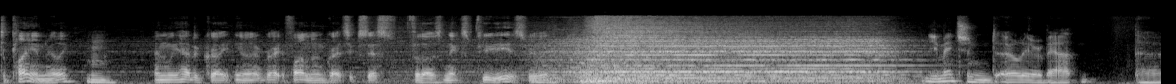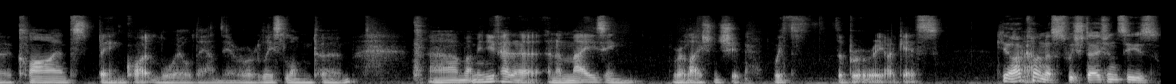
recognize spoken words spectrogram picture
to play in, really. Mm. And we had a great, you know, great fun and great success for those next few years, really. You mentioned earlier about uh, clients being quite loyal down there, or at least long term. Um, I mean, you've had a, an amazing relationship with the brewery, I guess. Yeah, I kind of switched agencies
